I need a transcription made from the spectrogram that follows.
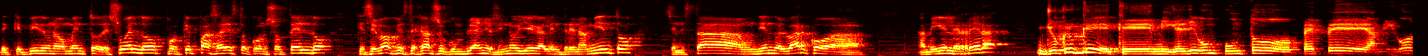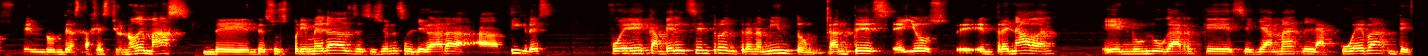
de que pide un aumento de sueldo? ¿Por qué pasa esto con Soteldo, que se va a festejar su cumpleaños y no llega al entrenamiento? ¿Se le está hundiendo el barco a, a Miguel Herrera? Yo creo que, que, Miguel llegó a un punto, Pepe, amigos, en donde hasta gestionó de más de, de sus primeras decisiones al llegar a, a, Tigres. Fue cambiar el centro de entrenamiento. Antes ellos eh, entrenaban en un lugar que se llama la Cueva de,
